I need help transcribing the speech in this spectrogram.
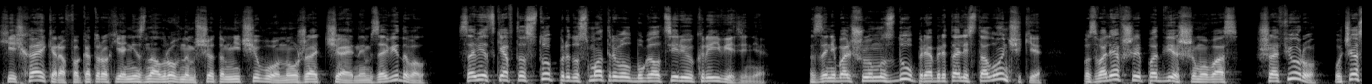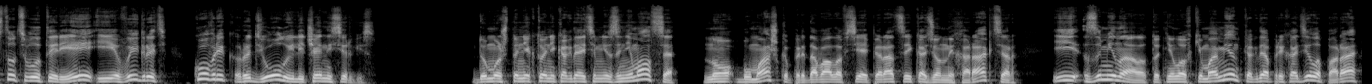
хичхайкеров, о которых я не знал ровным счетом ничего, но уже отчаянно им завидовал, советский автостоп предусматривал бухгалтерию краеведения. За небольшую мзду приобретались талончики, позволявшие подвесшему вас шоферу участвовать в лотерее и выиграть коврик, радиолу или чайный сервис. Думаю, что никто никогда этим не занимался, но бумажка придавала всей операции казенный характер и заминала тот неловкий момент, когда приходила пора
